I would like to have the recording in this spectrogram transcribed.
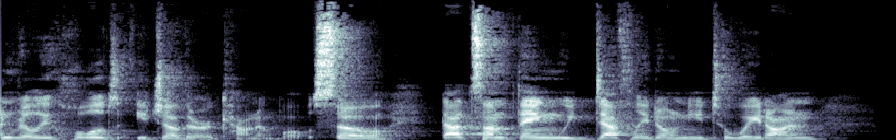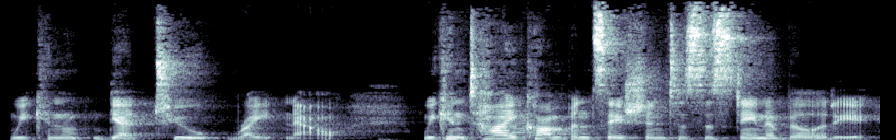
and really hold each other accountable. So that's something we definitely don't need to wait on. We can get to right now. We can tie compensation to sustainability.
